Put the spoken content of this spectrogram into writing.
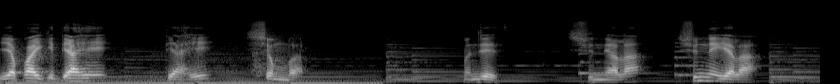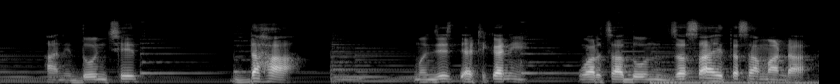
एफ आय किती आहे? ते आहे शंभर. म्हणजेच शून्याला शून्य गेला आणि दोनशे दहा. म्हणजेच त्या ठिकाणी वरचा दोन जसा आहे तसा मांडा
